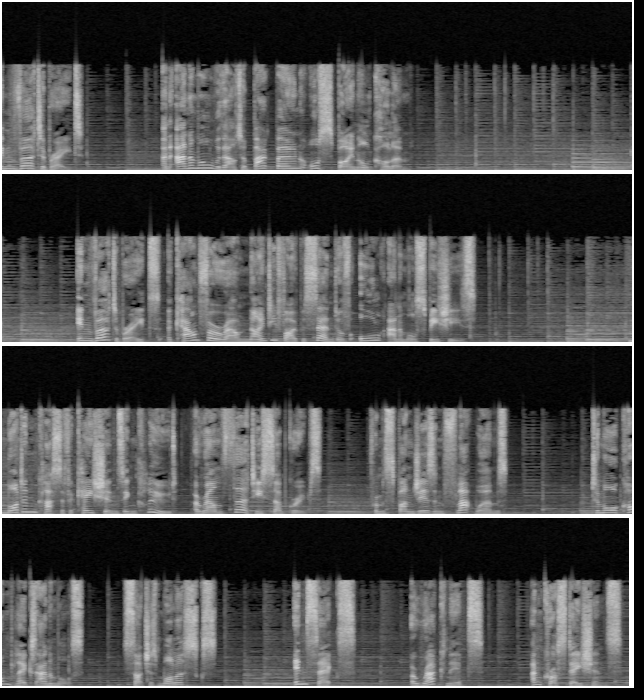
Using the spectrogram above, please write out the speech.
Invertebrate. An animal without a backbone or spinal column. Invertebrates account for around 95% of all animal species. Modern classifications include around 30 subgroups, from sponges and flatworms to more complex animals such as mollusks, insects, arachnids, and crustaceans.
